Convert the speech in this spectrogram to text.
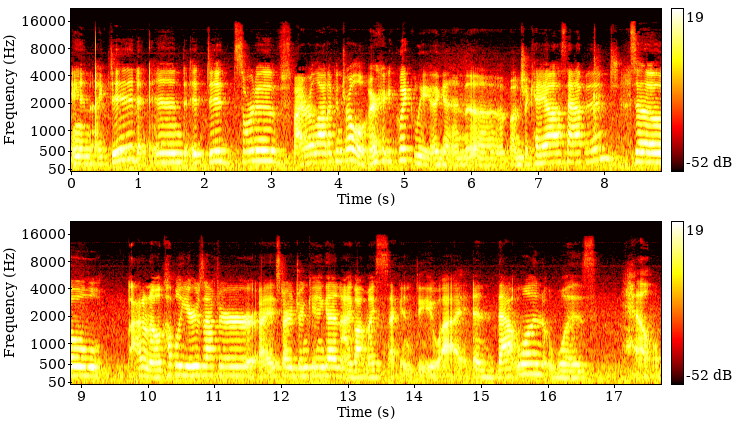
And I did, and it did sort of spiral out of control very quickly again. A bunch of chaos happened. So I don't know, a couple years after I started drinking again, I got my second DUI. And that one was hell.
